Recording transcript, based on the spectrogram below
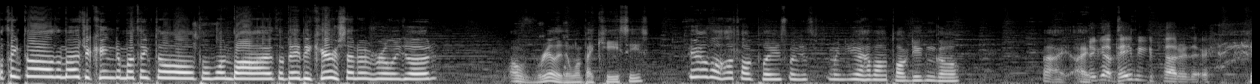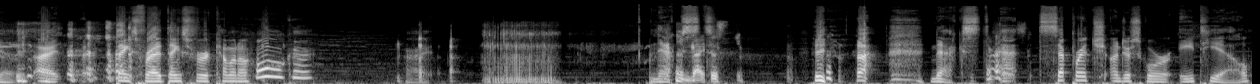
I think the the Magic Kingdom. I think the the one by the Baby Care Center is really good. Oh, really? The one by Casey's? Yeah, the hot dog place. When you when you have a hot dog, you can go. I, I They got baby powder there. yeah. All right. Thanks, Fred. Thanks for coming on. Oh, okay. All right. Next. Back. Next, at Separich underscore ATL.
